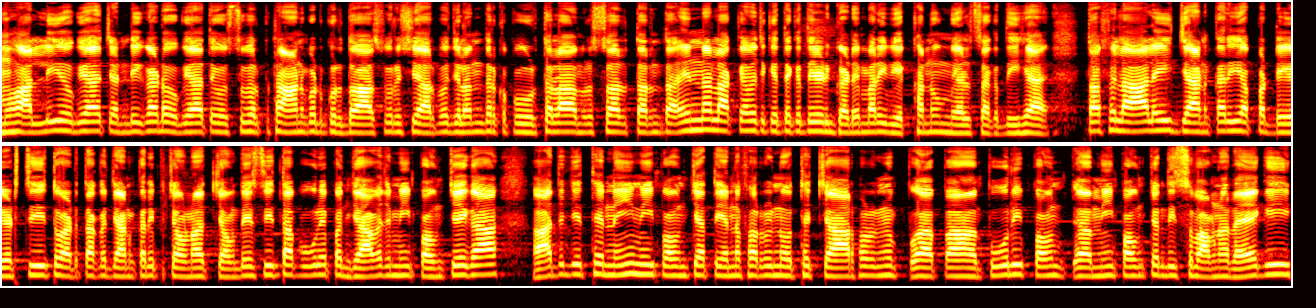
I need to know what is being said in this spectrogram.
ਮੁਹਾਲੀ ਹੋ ਗਿਆ, ਚੰਡੀਗੜ੍ਹ ਹੋ ਗਿਆ ਤੇ ਉਸ ਤੋਂ ਬਾਅਦ ਪਠਾਨਕੋਟ, ਗੁਰਦਾਸਪੁਰ, ਹੁਸ਼ਿਆਰਪੁਰ, ਜਲੰਧਰ, ਕਪੂਰਥਲਾ, ਅੰਮ੍ਰਿਤਸਰ ਤਰਨਤਾਰਨ ਇਹਨਾਂ ਇਲਾਕਿਆਂ ਵਿੱਚ ਕਿਤੇ ਕਿਤੇ ਜਿਹੜੀ ਗੜੇਮਾਰੀ ਵੇਖਣ ਨੂੰ ਮਿਲ ਸਕਦੀ ਹੈ। ਤਾਂ ਫਿਲਹਾਲ ਇਹ ਜਾਣਕਾਰੀ ਅਪਡੇਟ ਸੀ, ਤੁਹਾਡੇ ਤੱਕ ਜਾਣਕਾਰੀ ਪਹੁੰਚਾਉਣਾ ਚਾਹੁੰਦੇ ਸੀ, ਤਾਂ ਪੂਰੇ ਪੰਜਾਬ ਵਿੱਚ ਮੀਂਹ ਪਹੁੰਚੇਗਾ। ਅੱਜ ਜਿੱਥੇ ਨਹੀਂ ਮੀਂਹ ਪਹੁੰਚਿਆ 3 ਫਰਵਰੀ ਨੂੰ ਉੱਥੇ 4 ਫਰਵਰੀ ਨੂੰ ਪੂਰੀ ਪਹੁੰਚ ਮੀਂਹ ਪਹੁੰਚਣ ਦੀ ਸੰਭਾਵਨਾ ਰਹੇਗੀ।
